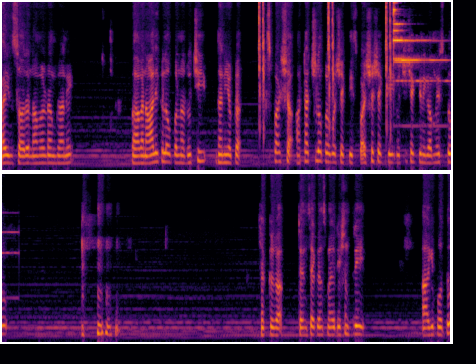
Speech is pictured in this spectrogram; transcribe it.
ఐదు సార్లు నవ్వడం కానీ బాగా నాలిక లోపల ఉన్న రుచి దాని యొక్క స్పర్శ ఆ టచ్ లోపల శక్తి స్పర్శ శక్తి రుచి శక్తిని గమనిస్తూ చక్కగా టెన్ సెకండ్స్ మెడిటేషన్ త్రీ ఆగిపోతూ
